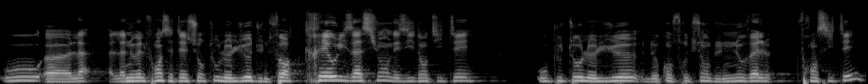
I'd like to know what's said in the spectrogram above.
Ou la Nouvelle-France était surtout le lieu d'une forte créolisation des identités ou plutôt le lieu de construction d'une nouvelle francité?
